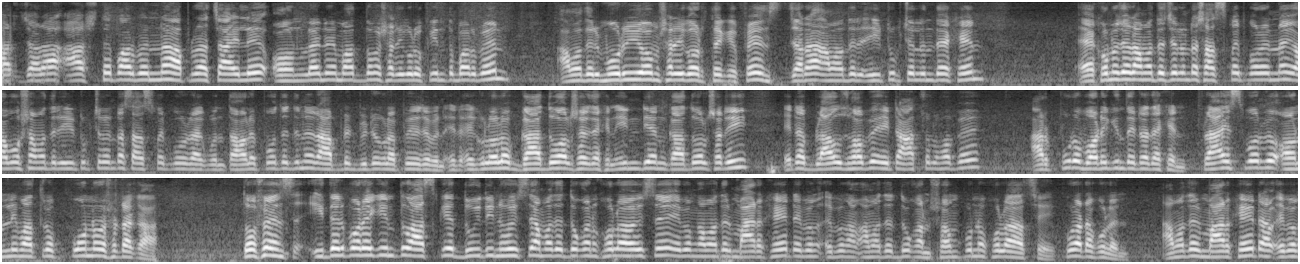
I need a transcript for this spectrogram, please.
আর যারা আসতে পারবেন না, আপনারা চাইলে অনলাইনের মাধ্যমে শাড়িগুলো কিনতে পারবেন। আমাদের মরিয়ম শাড়িঘর থেকে ফ্রেন্ডস যারা আমাদের ইউটিউব চ্যানেল দেখেন এখনও যারা আমাদের চ্যানেলটা সাবস্ক্রাইব করেন নাই, অবশ্যই আমাদের ইউটিউব চ্যানেলটা সাবস্ক্রাইব করে রাখবেন, তাহলে প্রতিদিনের আপডেট ভিডিওগুলো পেয়ে যাবেন। এগুলো হলো গাদোয়াল শাড়ি, দেখেন ইন্ডিয়ান গাদোয়াল শাড়ি, এটা ব্লাউজ হবে, এটা আঁচল হবে, আর পুরো বডি কিন্তু এটা দেখেন প্রাইস পড়বে অনলি মাত্র পনেরোশো টাকা। তো ফ্রেন্ডস ঈদের পরে কিন্তু আজকে দুই দিন হয়েছে আমাদের দোকান খোলা হয়েছে এবং আমাদের মার্কেট এবং এবং আমাদের দোকান সম্পূর্ণ খোলা আছে, পুরাটা খোলেন। আমাদের মার্কেট এবং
